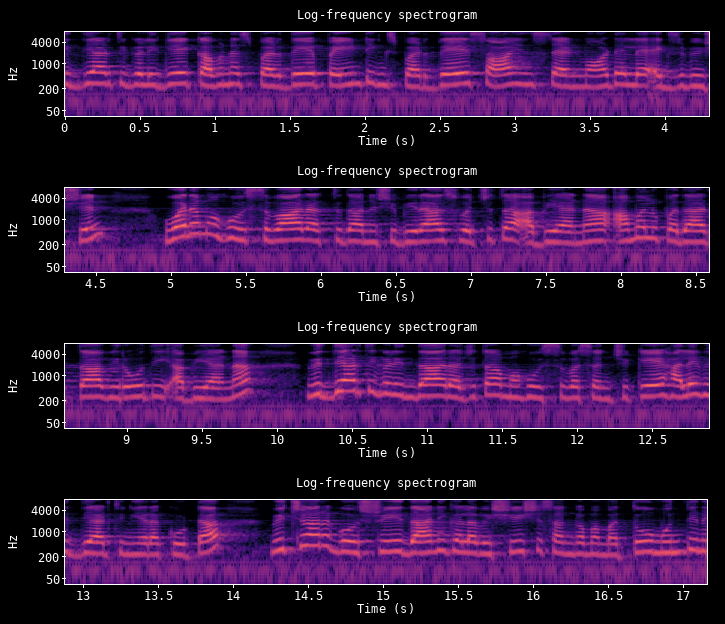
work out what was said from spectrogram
ವಿದ್ಯಾರ್ಥಿಗಳಿಗೆ ಕವನ ಸ್ಪರ್ಧೆ, ಪೇಂಟಿಂಗ್ ಸ್ಪರ್ಧೆ ಸಾಯಿನ್ಸ್ ಅಂಡ್ ಮಾಡೆಲ್ ಎಕ್ಸಿಬಿಷನ್ ವನ ಮಹೋತ್ಸವ ರಕ್ತದಾನ ಶಿಬಿರ, ಸ್ವಚ್ಛತಾ ಅಭಿಯಾನ, ಅಮಲು ಪದಾರ್ಥ ವಿರೋಧಿ ಅಭಿಯಾನ, ವಿದ್ಯಾರ್ಥಿಗಳಿಂದ ರಜತಾ ಮಹೋತ್ಸವ ಸಂಚಿಕೆ, ಹಳೆ ವಿದ್ಯಾರ್ಥಿನಿಯರ ಕೂಟ ವಿಚಾರಗೋಷ್ಠಿ ದಾನಿಗಳ ವಿಶೇಷ ಸಂಗಮ ಮತ್ತು ಮುಂದಿನ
